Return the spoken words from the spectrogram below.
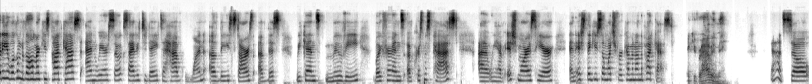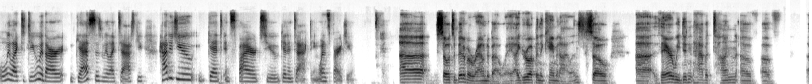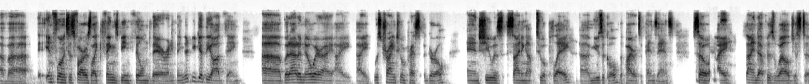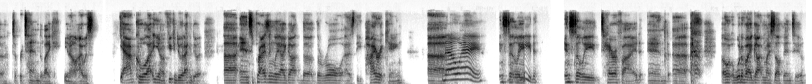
everybody. Welcome to the Hallmarkies podcast. And we are so excited today to have one of the stars of this weekend's movie, Boyfriends of Christmas Past. Uh, we have Ish Morris here. And Ish, thank you so much for coming on the podcast. Thank you for having me. Yeah. So, what we like to do with our guests is we like to ask you, how did you get inspired to get into acting? What inspired you? Uh, so, it's a bit of a roundabout way. I grew up in the Cayman Islands. So, uh, there we didn't have a ton of, of of uh, influence as far as like things being filmed there or anything. You get the odd thing, uh, but out of nowhere, I, I, I was trying to impress a girl, and she was signing up to a play, a musical, The Pirates of Penzance. So I signed up as well, just to to pretend like you know I was, yeah, I'm cool. I, you know, if you can do it, I can do it. Uh, and surprisingly, I got the the role as the Pirate King. Uh, no way! Instantly, instantly terrified, and uh, oh, what have I gotten myself into?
